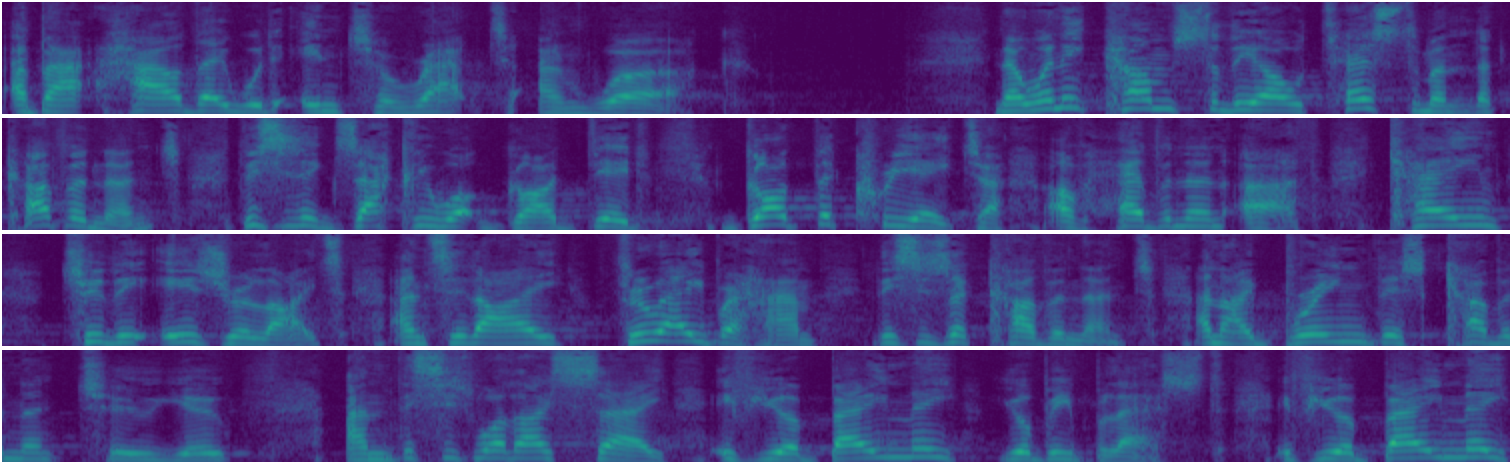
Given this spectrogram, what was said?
about how they would interact and work. Now, when it comes to the Old Testament, the covenant, this is exactly what God did. God, the creator of heaven and earth, came to the Israelites and said, I, through Abraham, this is a covenant, and I bring this covenant to you. And this is what I say if you obey me, you'll be blessed. If you obey me,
